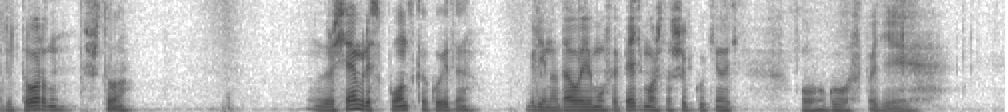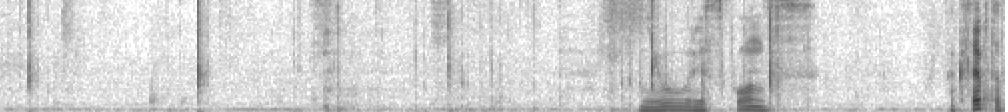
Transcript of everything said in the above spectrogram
Return. Что? Возвращаем response какой-то. Блин, а DAO remove опять может ошибку кинуть. О, господи. New response accepted.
